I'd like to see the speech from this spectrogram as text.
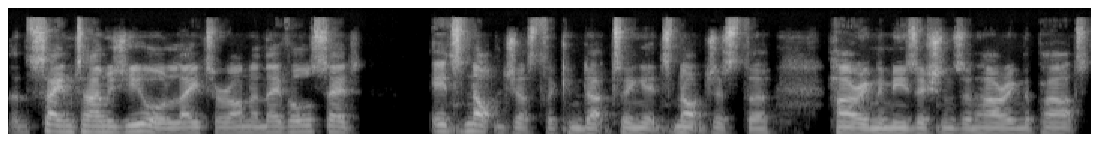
the same time as you or later on, and they've all said it's not just the conducting, it's not just the hiring the musicians and hiring the parts.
